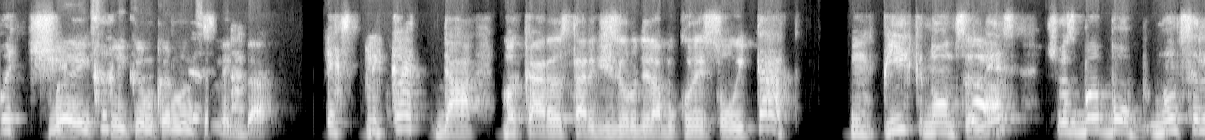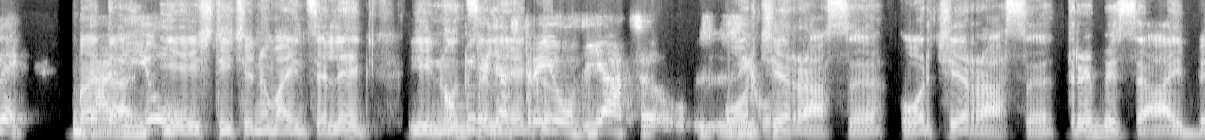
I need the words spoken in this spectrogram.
Bă, ce Bă explicăm că nu înțeleg, da. Explicat, da, măcar ăsta regizorul de la București s-a uitat un pic, nu înțeles da. și a zis, bă, Bob, nu înțeleg. Bă, dar, dar eu, ei știi ce nu mai înțeleg? Ei nu înțeleg de trăi o viață. Orice zic. rasă, orice rasă trebuie să aibă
